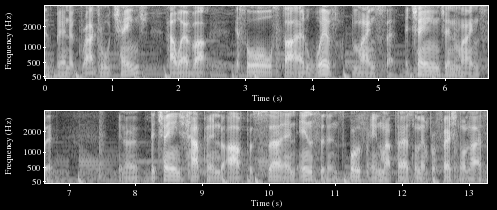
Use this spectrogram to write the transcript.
it's been a gradual change. However, it's all started with mindset, a change in mindset. You know, the change happened after certain incidents, both in my personal and professional life,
